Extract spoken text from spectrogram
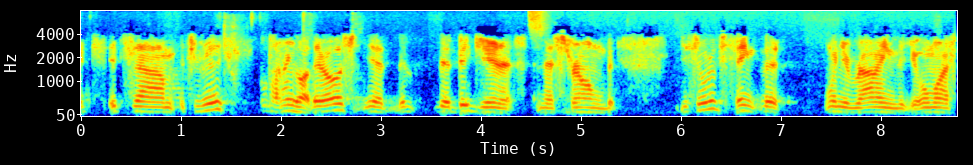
it's it's um it's really funny. Like they're always yeah they're, they're big units and they're strong, but you sort of think that when you're running that you're almost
